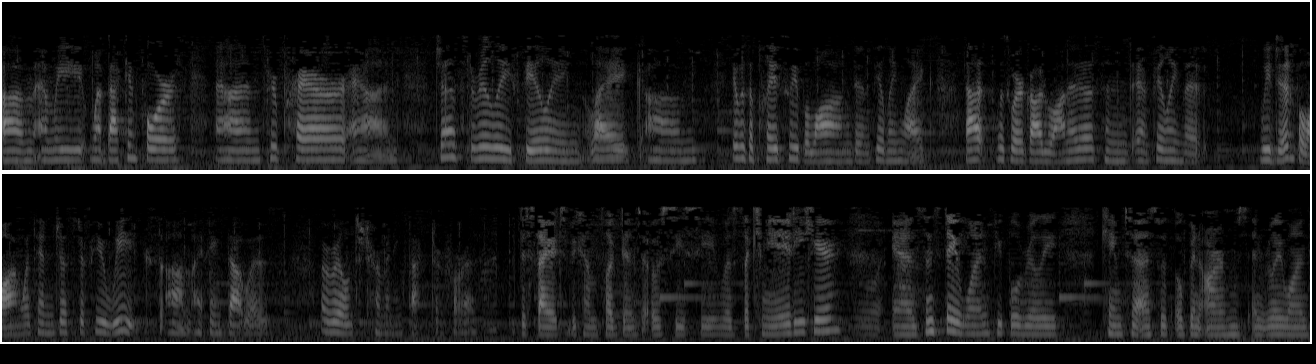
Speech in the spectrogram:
um, and we went back and forth, and through prayer and just really feeling like um, it was a place we belonged, and feeling like that was where God wanted us, and, and feeling that we did belong within just a few weeks, um, I think that was a real determining factor for us. Decided to become plugged into OCC was the community here, and since day one, people really came to us with open arms and really wanted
